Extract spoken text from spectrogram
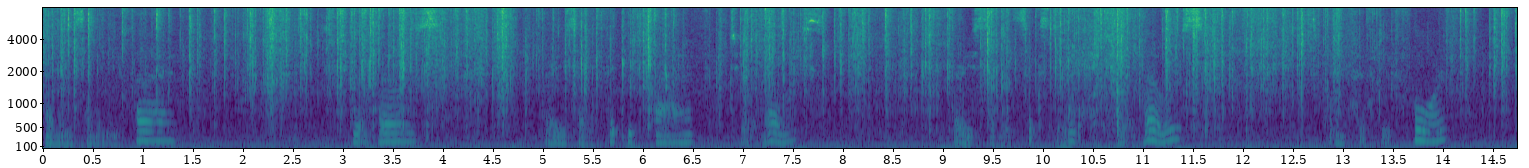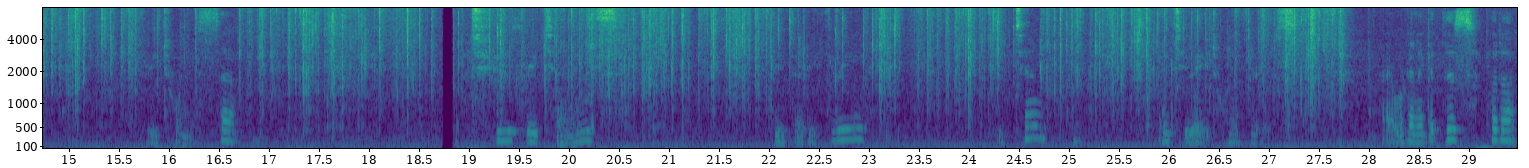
775. Two of those. 3755. Two of those. 3760. Two of those. 154. 327, two 310s, 333, 210, and two 823s. Alright, we're going to get this put up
